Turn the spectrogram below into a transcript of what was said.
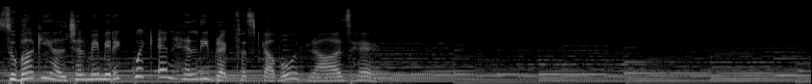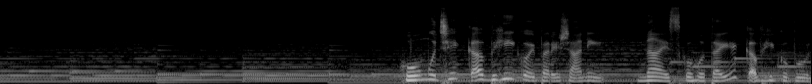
सुबह की हलचल में मेरे क्विक एंड हेल्दी ब्रेकफास्ट का वो राज है। हो मुझे कभी कोई परेशानी, ना इसको होता ये कभी कबूल।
